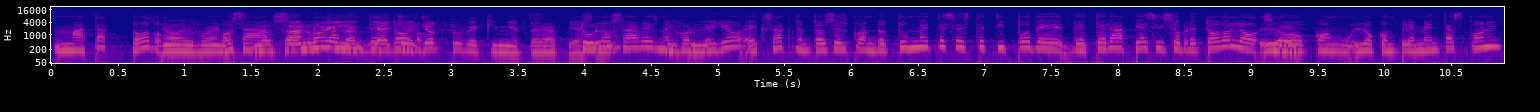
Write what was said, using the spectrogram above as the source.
Mata todo. o sea, lo sano y lo, Yo, yo, tuve quimioterapia. Tú lo sabes mejor que yo, exacto. Entonces cuando tú metes este tipo de, terapias y sobre todo lo, lo, complementas con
